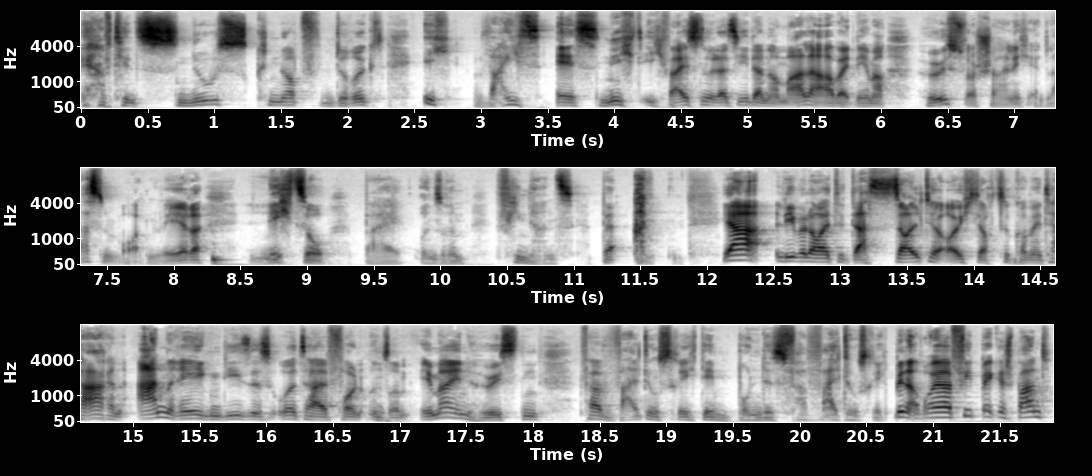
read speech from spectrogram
auf den Snooze-Knopf drückt, ich weiß es nicht. Ich weiß nur, dass jeder normale Arbeitnehmer höchstwahrscheinlich entlassen worden wäre. Nicht so bei unserem Finanzbeamten. Ja, liebe Leute, das sollte euch doch zu Kommentaren anregen, dieses Urteil von unserem immerhin höchsten Verwaltungsgericht, dem Bundesverwaltungsgericht. Bin auf euer Feedback gespannt.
